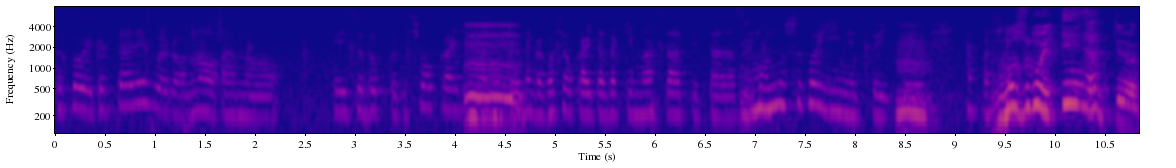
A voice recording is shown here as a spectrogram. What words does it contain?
すごいルチャリブロのあのフェイスブックで紹介したんうんです。ようん。なんかご紹介いただきましたって言ったら、ね。ものすごいいいねついて、うん。なんかものすごいいいねっていうのが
